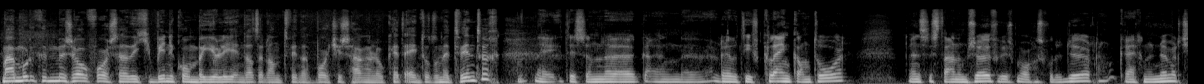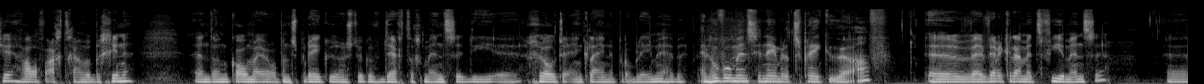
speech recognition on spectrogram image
Maar moet ik het me zo voorstellen dat je binnenkomt bij jullie... en dat er dan 20 bordjes hangen, loket 1 tot en met 20? Nee, het is een, uh, een uh, relatief klein kantoor. Mensen staan om 7 uur s morgens voor de deur, krijgen een nummertje. Half acht gaan we beginnen. En dan komen er op een spreekuur een stuk of dertig mensen... die uh, grote en kleine problemen hebben. En hoeveel mensen nemen dat spreekuur af? wij werken daar met vier mensen. Uh,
